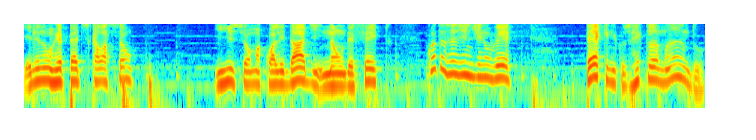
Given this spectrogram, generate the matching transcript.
Ele não repete escalação. E isso é uma qualidade, não um defeito. Quantas vezes a gente não vê técnicos reclamando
